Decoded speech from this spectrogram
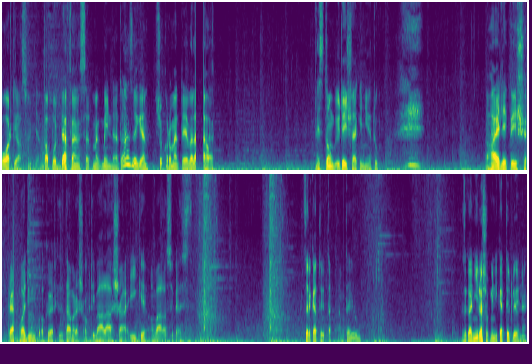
Forti azt mondja, kapott defense-et, meg mindent. Az igen, sokkora mentél vele. Ezt strong ütéssel kinyírtuk. A high lépésre vagyunk a következő támadás aktiválásáig. A válaszok ezt. Egyszerre kettőt támad, jó? Ezek a nyilasok mindig kettőt lőnek?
